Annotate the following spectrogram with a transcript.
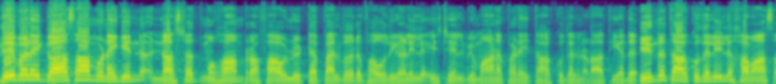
இதேவேளை காசா முனையின் நஸ்ரத் முகாம் ரஃபா உள்ளிட்ட பல்வேறு பகுதிகளில் இஸ்ரேல் விமானப்படை தாக்குதல் நடாத்தியது. இந்த தாக்குதலில் ஹமாஸ்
